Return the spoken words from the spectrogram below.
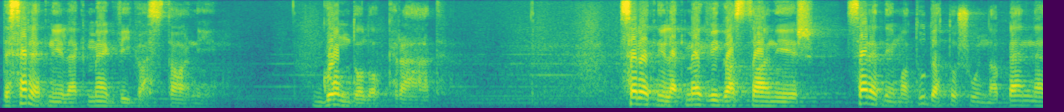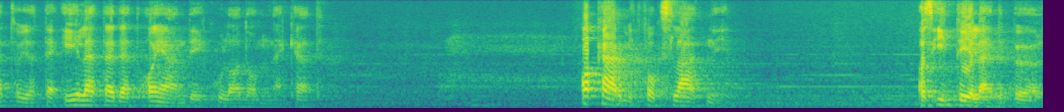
De szeretnélek megvigasztalni. Gondolok rád. Szeretnélek megvigasztalni, és szeretném, ha tudatosulna benned, hogy a te életedet ajándékul adom neked. Akármit fogsz látni az ítéletből,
